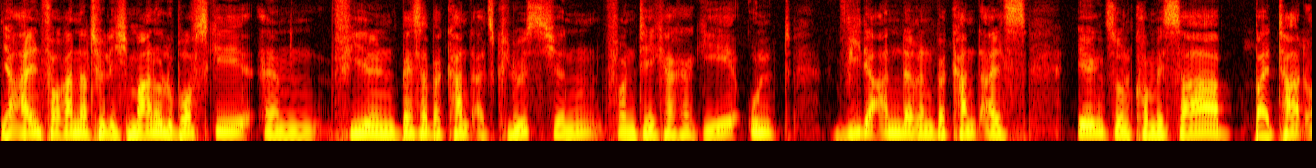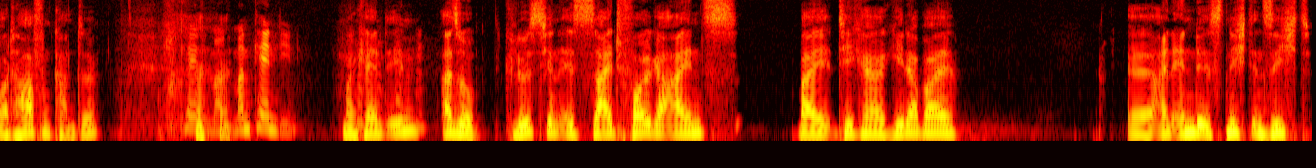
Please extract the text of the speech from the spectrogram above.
Ja, allen voran natürlich Manu Lubowski, ähm, vielen besser bekannt als Klößchen von TKKG und wieder anderen bekannt als irgend so ein Kommissar bei Tatort Hafenkante. Kennt man, man kennt ihn. Man kennt ihn. Also, Klößchen ist seit Folge 1 bei TKKG dabei. Äh, ein Ende ist nicht in Sicht.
